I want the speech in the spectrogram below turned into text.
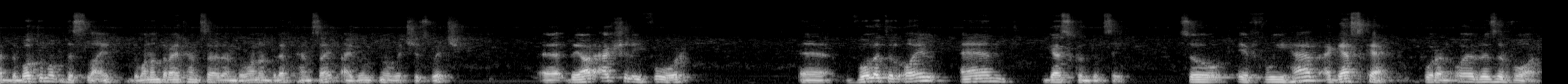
at the bottom of the slide, the one on the right hand side and the one on the left hand side, I don't know which is which. Uh, they are actually for volatile oil and gas condensate. So if we have a gas cap for an oil reservoir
